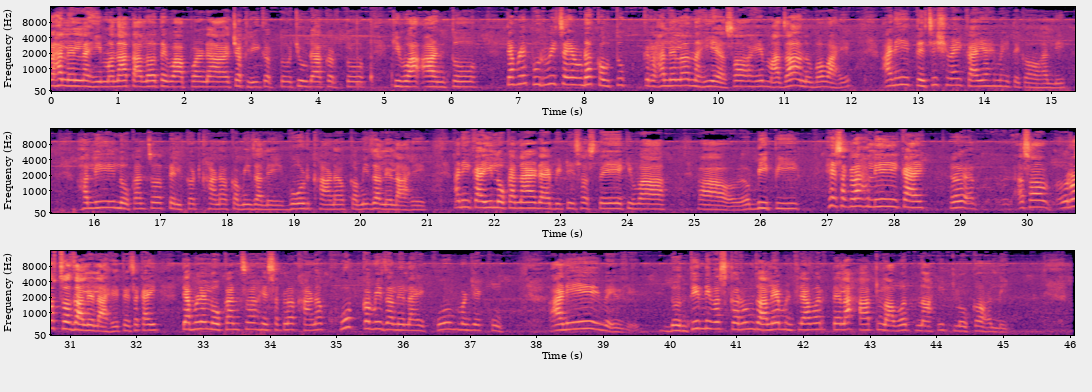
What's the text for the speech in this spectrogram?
राहिलेलं नाही. मनात आलं तेव्हा आपण चकली करतो चिवडा करतो किंवा आणतो. त्यामुळे पूर्वीचं एवढं कौतुक राहिलेलं नाही आहे असं हे माझा अनुभव आहे. आणि त्याच्याशिवाय काय आहे माहिती आहे का हो हल्ली? हल्ली लोकांचं तेलकट खाणं कमी झाले गोड खाणं कमी झालेलं आहे. आणि काही लोकांना डायबिटीस असते किंवा बी पी हे सगळं हल्ली काय असं रोजचं झालेलं आहे. त्याचं काही त्यामुळे लोकांचं हे सगळं खाणं खूप कमी झालेलं आहे. खूप म्हणजे खूप. आणि दोन तीन दिवस करून झाले म्हटल्यावर त्याला हात लावत नाहीत लोक हल्ली.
